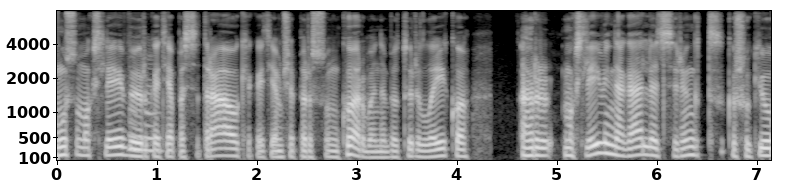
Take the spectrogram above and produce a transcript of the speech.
mūsų moksleivių mhm. ir kad jie pasitraukia, kad jiems čia per sunku arba nebeturi laiko. Ar moksleiviai negali atsirinkti kažkokių,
